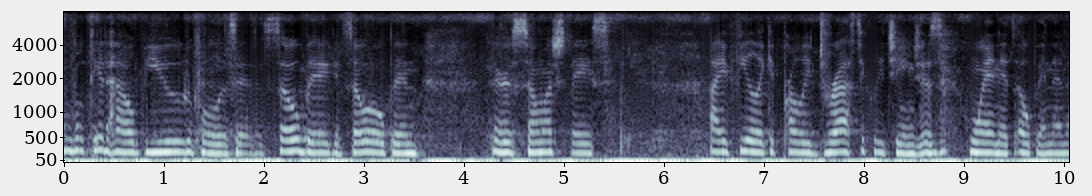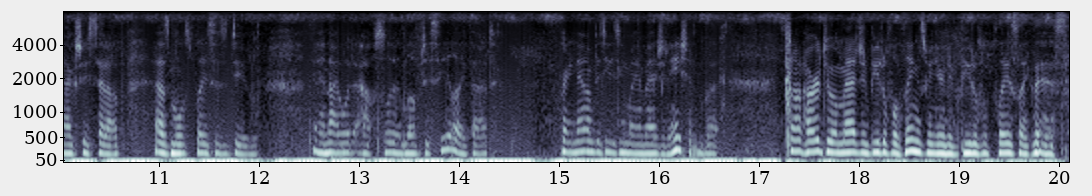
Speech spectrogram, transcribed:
Look at how beautiful this is. It's so big, it's so open. There is so much space. I feel like it probably drastically changes when it's open and actually set up, as most places do. And I would absolutely love to see it like that. Right now, I'm just using my imagination, but it's not hard to imagine beautiful things when you're in a beautiful place like this.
